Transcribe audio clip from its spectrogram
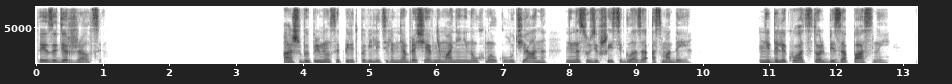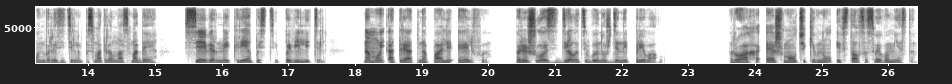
Ты задержался!» Аш выпрямился перед повелителем, не обращая внимания ни на ухмылку Лучиана, ни на сузившиеся глаза Асмодея. «Недалеко от столь безопасной», — он выразительно посмотрел на Асмодея, «северной крепости, повелитель, на мой отряд напали эльфы, Пришлось сделать вынужденный привал. Руаха Эш молча кивнул и встал со своего места.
